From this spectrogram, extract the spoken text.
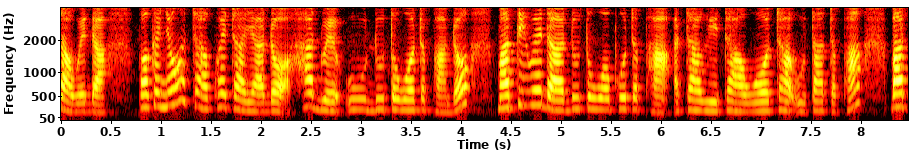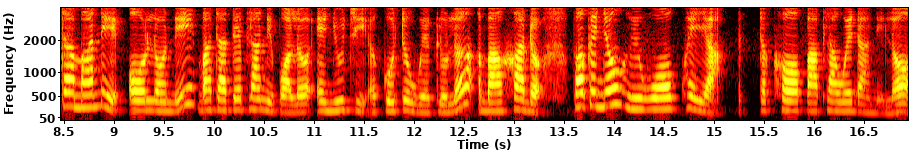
တာဝဲတာဘာကညောအတာခွဲတာရတော့ဟတ်ဝဲဦးဒူတဝတဖာတော့မာတိဝဲတာဒူတဝဖို့တဖာအတာဂေတာဝတာဦးတာတဖာဘာတာမနေအော်လော်နေဘာတာတေဖလာနေပေါ်လောအန်ယူဂျီအကိုတိုဝဲကလိုလအဘာခတော့ဘာကညောဝေဝခွဲရတခေါ်ပါဖလာဝဲတာနေလော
